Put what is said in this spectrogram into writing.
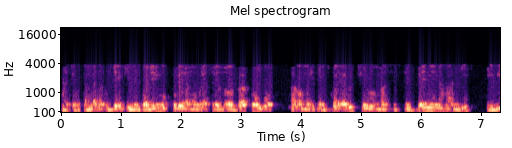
ntacyo butangaza ku byerekeye imirwano irimo kubera mu burasirazuba bwa kongo haba muri teritwari ya rucuru masisi beni n'ahandi. Ibi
